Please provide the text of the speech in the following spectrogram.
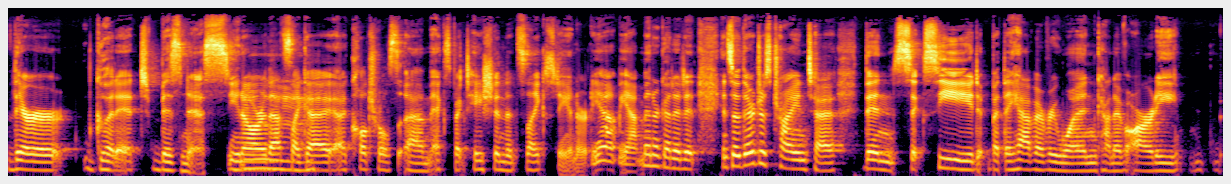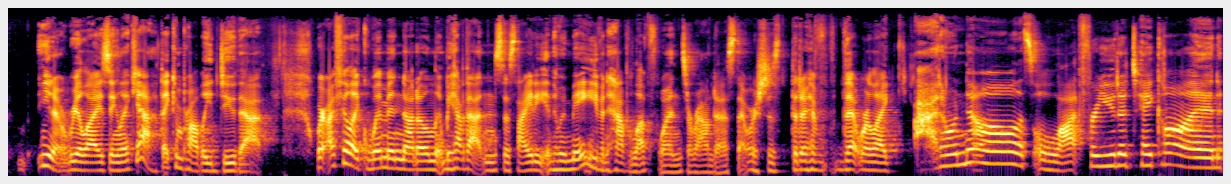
they're good at business, you know, mm. or that's like a, mm. a cultural um, expectation that's like standard. Yeah, yeah, men are good at it. And so they're just trying to then succeed, but they have everyone kind of already, you know, realizing like, yeah, they can probably do that. Where I feel like women not only we have that in society, and then we may even have loved ones around us that were just that have that were like, I don't know, that's a lot for you to take on.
